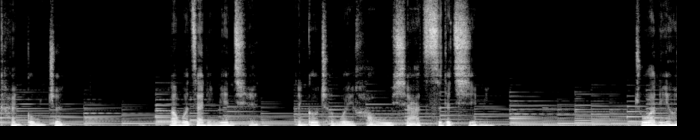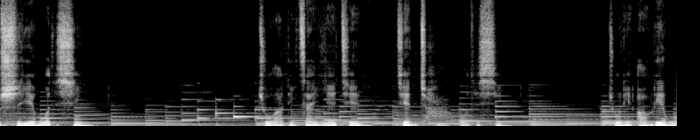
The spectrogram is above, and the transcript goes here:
看公正，让我在你面前能够成为毫无瑕疵的器皿。主啊，你要试验我的心，主啊，你在夜间鉴察我的心。主，你熬炼我，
